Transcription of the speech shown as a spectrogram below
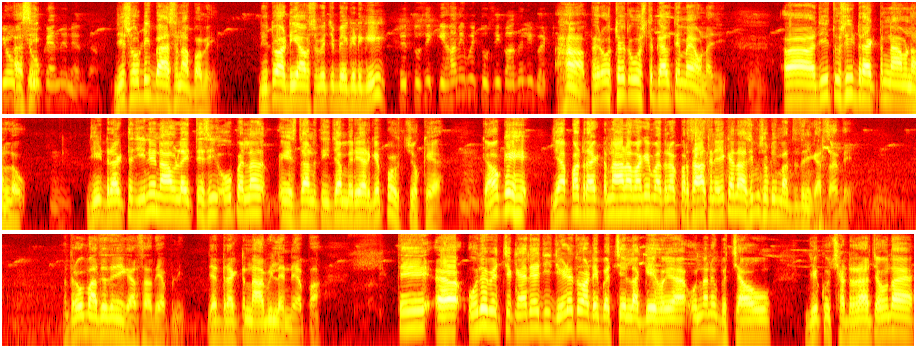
ਕਿਉਂ ਅਸੀਂ- ਕਿਉਂ ਕਹਿੰਦੇ ਨੇ ਇਦਾਂ ਜੀ ਤੁਹਾਡੀ ਬਹਿਸ ਨਾ ਪਵੇ ਜੀ ਤੁਹਾਡੀ ਆਪਸ ਵਿੱਚ ਵਿਗੜ ਗਈ ਤੇ ਤੁਸੀਂ ਕਿਹਾ ਨਹੀਂ ਵੀ ਤੁਸੀਂ ਕਾਹਦੇ ਲਈ ਬੈਠੇ? ਹਾਂ ਫਿਰ ਉੱਥੇ ਉਸ ਗੱਲ ਤੇ ਮੈਂ ਆਉਣਾ ਜੀ। ਜੀ ਤੁਸੀਂ ਡਾਇਰੈਕਟ ਨਾਮ ਨਾ ਲਓ। ਜੀ ਡਾਇਰੈਕਟ ਜਿਹਨੇ ਨਾਮ ਲੈਤੇ ਸੀ ਉਹ ਪਹਿਲਾਂ ਇਸ ਦਾ ਨਤੀਜਾ ਮੇਰੇ ਵਰਗੇ ਭੁਗਤ ਚੁੱਕਿਆ। ਕਿਉਂਕਿ ਜੇ ਆਪਾਂ ਡਾਇਰੈਕਟ ਨਾ ਲਵਾਂਗੇ ਮਤਲਬ ਪ੍ਰਸ਼ਾਸਨ ਇਹ ਕਹਿੰਦਾ ਅਸੀਂ ਵੀ ਤੁਹਾਡੀ ਮਦਦ ਨਹੀਂ ਕਰ ਸਕਦੇ। ਮਤਲਬ ਉਹ ਮਦਦ ਨਹੀਂ ਕਰ ਸਕਦੇ ਆਪਣੀ, ਜੇ ਡਾਇਰੈਕਟ ਨਾਮ ਵੀ ਲੈਂਦੇ ਆਪਾਂ। ਤੇ ਉਹਦੇ ਵਿੱਚ ਕਹਿੰਦੇ ਆ ਜੀ, ਜਿਹੜੇ ਤੁਹਾਡੇ ਬੱਚੇ ਲੱਗੇ ਹੋਏ ਆ, ਉਹਨਾਂ ਨੂੰ ਬਚਾਓ। ਜੇ ਕੋਈ ਛੱਡਣਾ ਚਾਹੁੰਦਾ ਹੈ,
